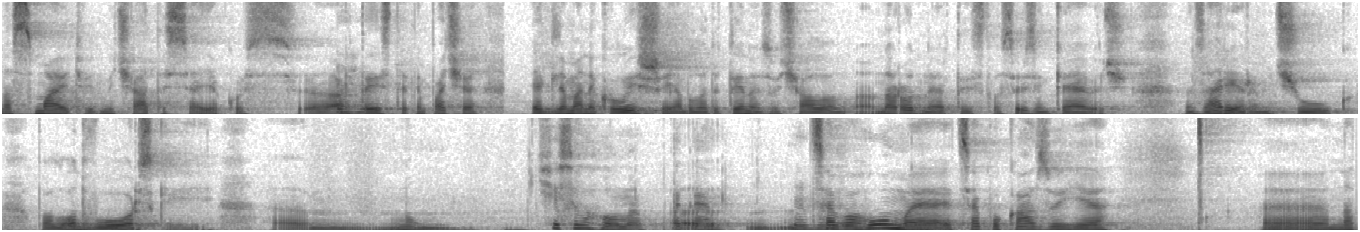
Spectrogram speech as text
нас мають відмічатися якось е, артисти. Тим паче, як для мене колись, ще я була дитиною, звучало е, народний артист Василь Зінкевич, Назарій Ремчук, Павло Дворський. Е, ну, Щось вагоме таке. це вагоме, це показує е, на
